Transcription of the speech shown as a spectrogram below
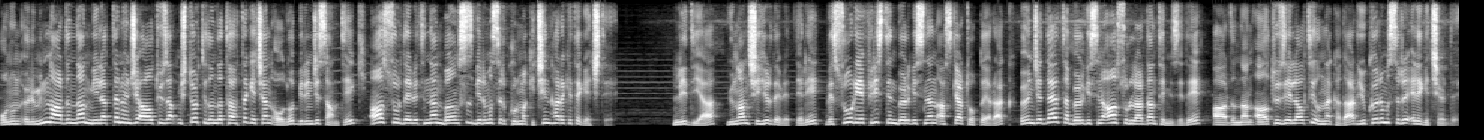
Onun ölümünün ardından M.Ö. 664 yılında tahta geçen oğlu 1. Samtik, Asur devletinden bağımsız bir Mısır kurmak için harekete geçti. Lidya, Yunan şehir devletleri ve Suriye-Filistin bölgesinden asker toplayarak önce Delta bölgesini Asurlardan temizledi, ardından 656 yılına kadar Yukarı Mısır'ı ele geçirdi.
